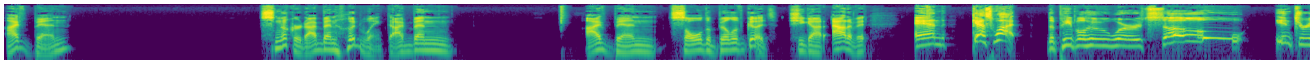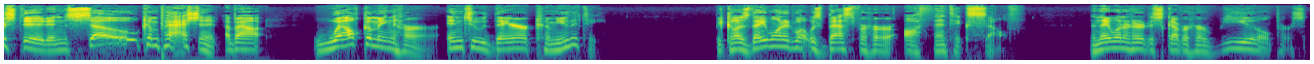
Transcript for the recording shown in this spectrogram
I've been snookered. I've been hoodwinked. I've been I've been sold a bill of goods. She got out of it. And guess what? The people who were so interested and so compassionate about welcoming her into their community because they wanted what was best for her authentic self. And they wanted her to discover her real person.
